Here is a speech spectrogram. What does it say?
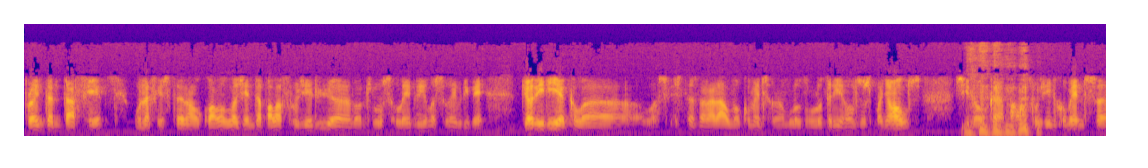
però intentar fer una festa en la qual la gent de Palafrugell eh, doncs, la celebri i la celebri bé. Jo diria que la, les festes de Nadal no comencen amb la loteria dels espanyols, sinó que Palafrugell comença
